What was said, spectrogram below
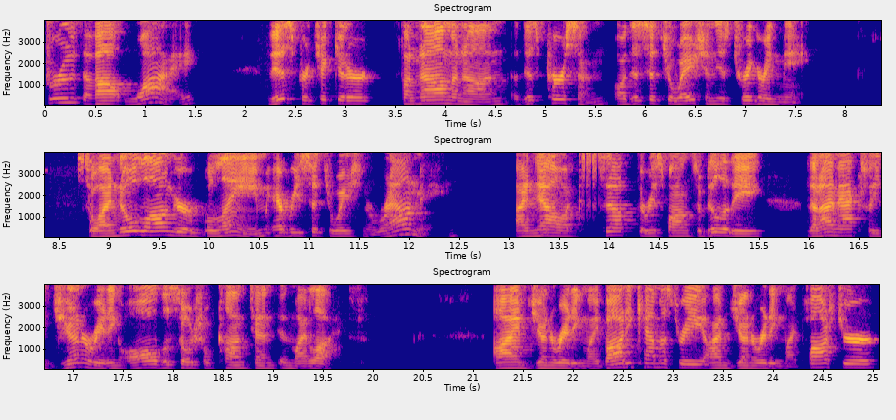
truth about why this particular phenomenon, this person, or this situation is triggering me. So I no longer blame every situation around me. I now accept the responsibility that I'm actually generating all the social content in my life. I'm generating my body chemistry, I'm generating my posture,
